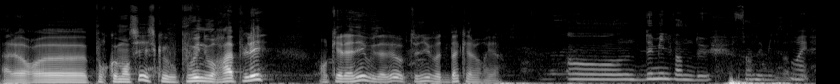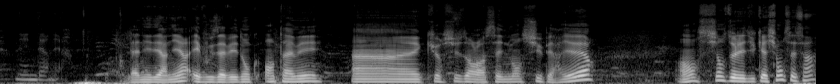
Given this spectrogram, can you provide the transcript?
Alors, euh, pour commencer, est-ce que vous pouvez nous rappeler en quelle année vous avez obtenu votre baccalauréat? En 2022, fin 2022. Ouais, l'année dernière. L'année dernière, et vous avez donc entamé un cursus dans l'enseignement supérieur en sciences de l'éducation, c'est ça?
